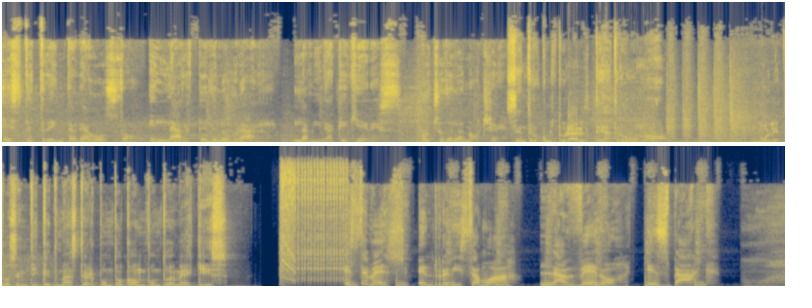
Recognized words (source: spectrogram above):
Este 30 de agosto, el arte de lograr la vida que quieres. 8 de la noche. Centro Cultural Teatro 1. Boletos en ticketmaster.com.mx. Este mes, en Revista MOA, la Vero is back.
